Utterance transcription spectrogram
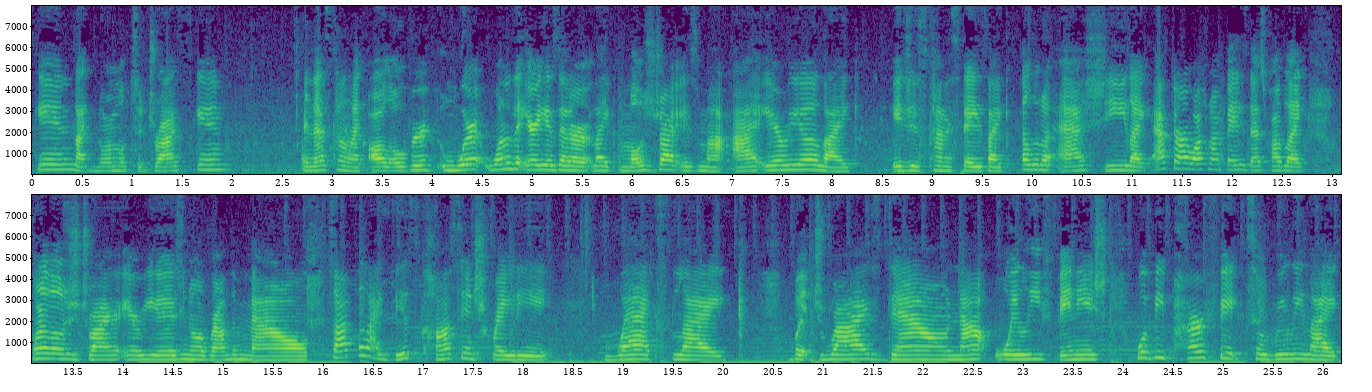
skin like normal to dry skin and that's kind of like all over. Where one of the areas that are like most dry is my eye area like it just kind of stays like a little ashy. Like after i wash my face that's probably like one of those drier areas you know around the mouth. So i feel like this concentrated wax like but dries down not oily finish would be perfect to really like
